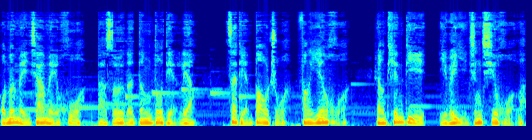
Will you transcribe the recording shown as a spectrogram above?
我们每家每户把所有的灯都点亮，再点爆竹、放烟火，让天地以为已经起火了。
